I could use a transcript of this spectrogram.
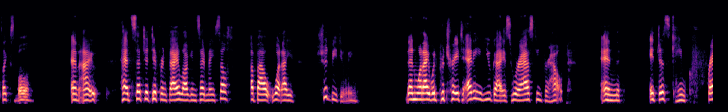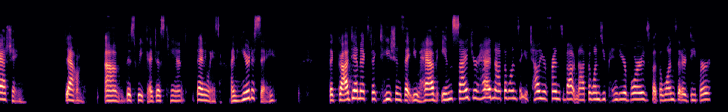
flexible. And I had such a different dialogue inside myself about what I should be doing than what I would portray to any of you guys who are asking for help. And it just came crashing down um, this week. I just can't. Anyways, I'm here to say the goddamn expectations that you have inside your head, not the ones that you tell your friends about, not the ones you pin to your boards, but the ones that are deeper,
